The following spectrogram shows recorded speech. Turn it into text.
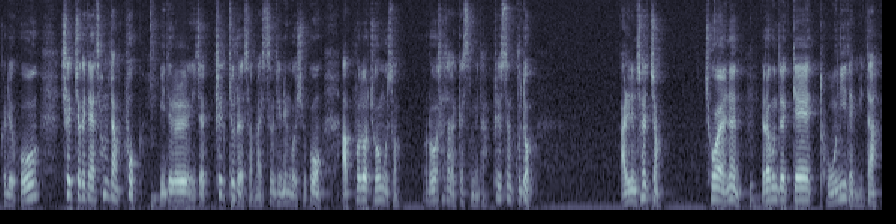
그리고 실적에 대한 성장폭 이들을 이제 필두로 해서 말씀을 드린 것이고 앞으로도 좋은 분석 으로 찾아뵙겠습니다. 필승 구독, 알림 설정, 좋아요는 여러분들께 돈이 됩니다.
